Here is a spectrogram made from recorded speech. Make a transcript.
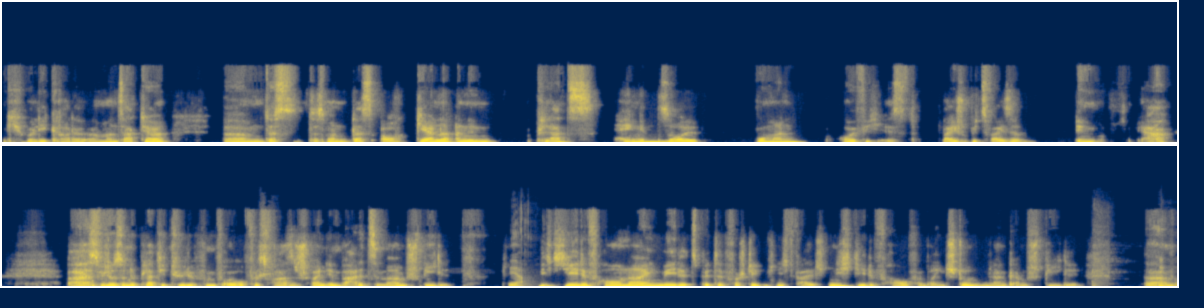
Ich überlege gerade, äh, man sagt ja, ähm, dass, dass man das auch gerne an den Platz hängen soll, wo man häufig ist. Beispielsweise im, ja, Ah, ist wieder so eine Plattitüde, 5 Euro fürs Phrasenschwein im Badezimmer im Spiegel. Ja. Nicht jede Frau, nein, Mädels, bitte versteht mich nicht falsch, nicht jede Frau verbringt stundenlang am Spiegel. Ähm,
